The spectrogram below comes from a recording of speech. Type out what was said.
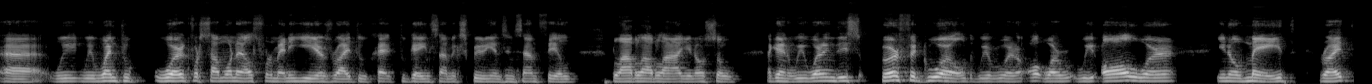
uh, we we went to work for someone else for many years, right, to to gain some experience in some field, blah blah blah. You know, so again, we were in this perfect world. We were where we all were, you know, made right.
